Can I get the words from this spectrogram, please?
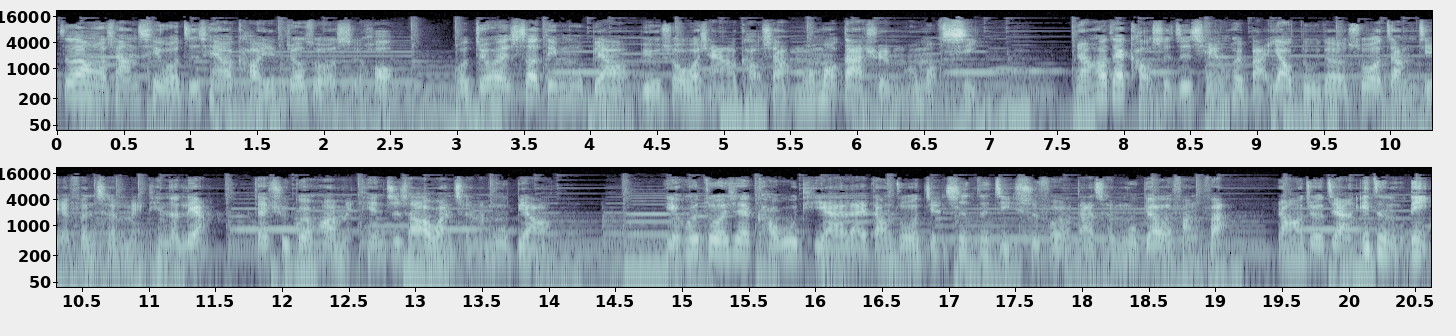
这让我想起我之前要考研究所的时候。我就会设定目标，比如说我想要考上某某大学某某系，然后在考试之前会把要读的所有章节分成每天的量，再去规划每天至少要完成的目标，也会做一些考古题啊，来当做检视自己是否有达成目标的方法，然后就这样一直努力。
